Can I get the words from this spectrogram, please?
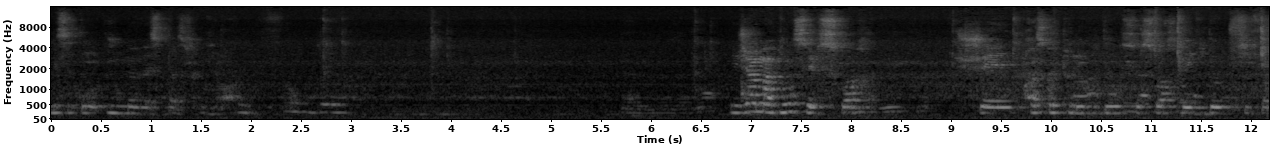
Mais c'était une mauvaise passe. Déjà maintenant c'est le soir. Je fais presque tous les vidéos ce soir, des vidéos de FIFA.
